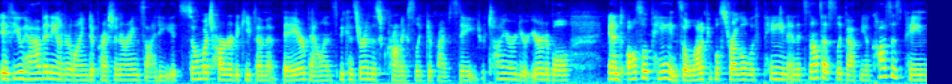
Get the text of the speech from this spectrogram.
If you have any underlying depression or anxiety, it's so much harder to keep them at bay or balanced because you're in this chronic sleep deprived state. You're tired, you're irritable, and also pain. So a lot of people struggle with pain, and it's not that sleep apnea causes pain,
